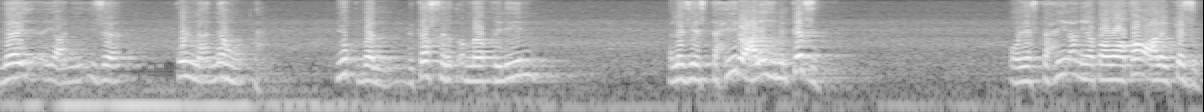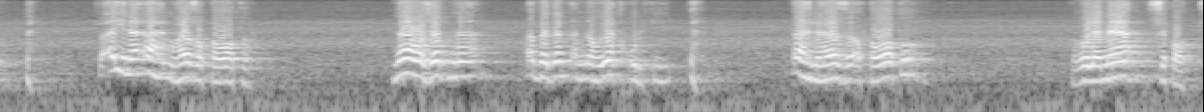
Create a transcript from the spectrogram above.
لا يعني إذا قلنا أنه يقبل بكثرة الناقلين الذي يستحيل عليهم الكذب ويستحيل أن يتواطعوا على الكذب. فأين أهل هذا التواطر ما وجدنا أبدا أنه يدخل في أهل هذا التواطر علماء ثقات.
